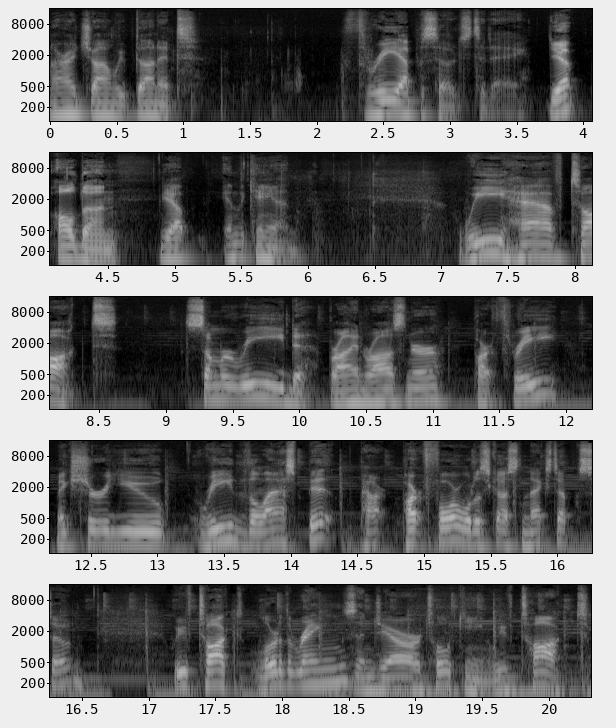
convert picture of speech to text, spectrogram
All right, John, we've done it. Three episodes today. yep, all done. Yep, in the can. We have talked Summer Read, Brian Rosner, part three. Make sure you read the last bit. Part, four, we'll discuss next episode. We've talked Lord of the Rings and J.R.R. Tolkien. We've talked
